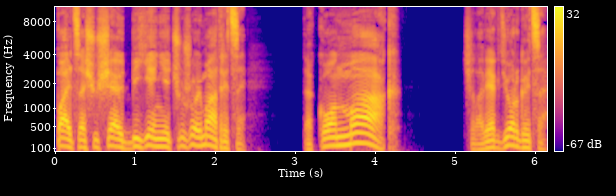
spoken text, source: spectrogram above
Пальцы ощущают биение чужой матрицы. Так он маг! Человек дергается,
